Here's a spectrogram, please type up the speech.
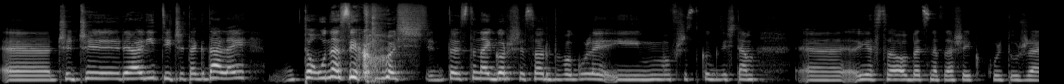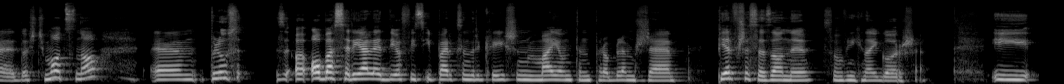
e, czy, czy reality, czy tak dalej, to u nas jakoś to jest to najgorszy sort w ogóle i mimo wszystko gdzieś tam e, jest to obecne w naszej kulturze dość mocno. Plus oba seriale The Office i Parks and Recreation mają ten problem, że pierwsze sezony są w nich najgorsze. I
